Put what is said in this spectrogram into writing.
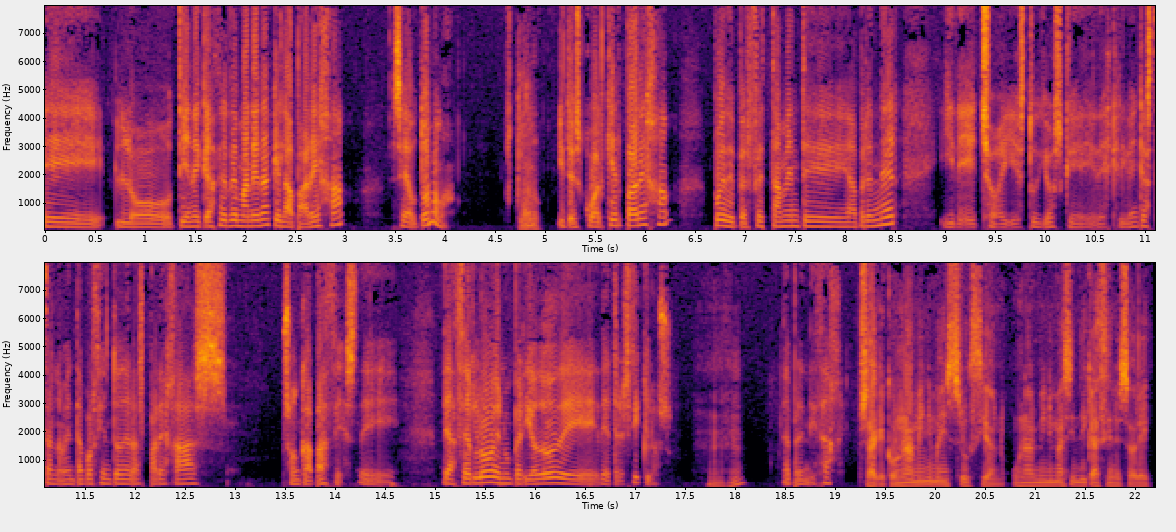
eh, lo tiene que hacer de manera que la pareja sea autónoma. Claro. Y entonces cualquier pareja puede perfectamente aprender y de hecho hay estudios que describen que hasta el 90% de las parejas son capaces de, de hacerlo en un periodo de, de tres ciclos aprendizaje. O sea que con una mínima instrucción, unas mínimas indicaciones sobre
